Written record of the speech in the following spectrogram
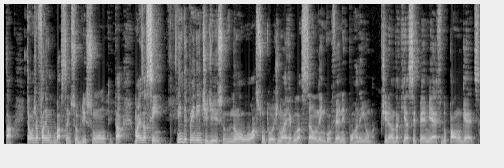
tá? Então eu já falei bastante sobre isso ontem, tá? Mas assim, independente disso, não, o assunto hoje não é regulação, nem governo, nem porra nenhuma. Tirando aqui a CPMF do Paulo Guedes.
